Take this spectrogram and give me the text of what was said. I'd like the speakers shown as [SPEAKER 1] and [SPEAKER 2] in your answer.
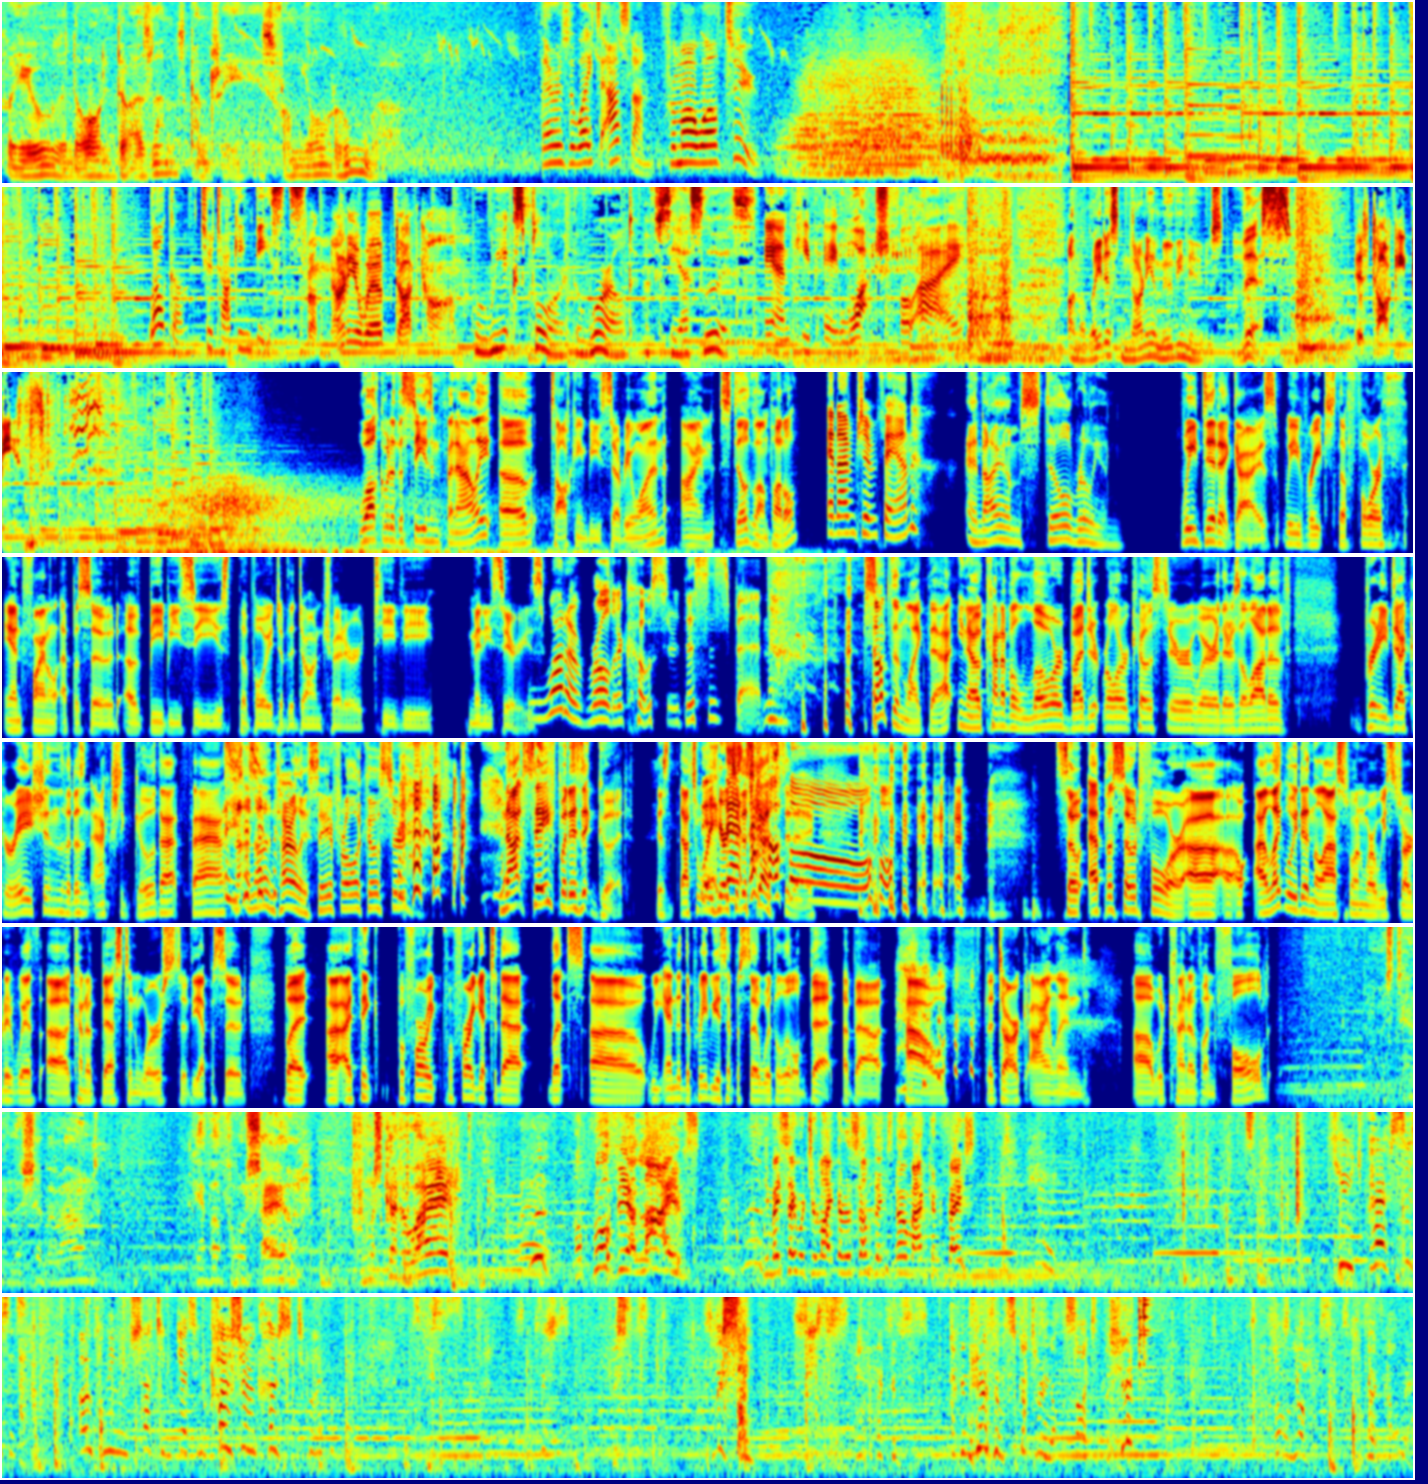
[SPEAKER 1] For you, the door into Aslan's country is from your own world.
[SPEAKER 2] There is a way to Aslan from our world too.
[SPEAKER 3] Welcome to Talking Beasts
[SPEAKER 4] from NarniaWeb.com,
[SPEAKER 5] where we explore the world of C.S. Lewis
[SPEAKER 6] and keep a watchful eye
[SPEAKER 7] on the latest Narnia movie news.
[SPEAKER 8] This
[SPEAKER 4] is Talking Beasts.
[SPEAKER 8] Welcome to the season finale of Talking Beasts, everyone. I'm still Glumpuddle.
[SPEAKER 3] And I'm Jim Fan.
[SPEAKER 9] And I am still Rillian.
[SPEAKER 8] We did it, guys. We've reached the fourth and final episode of BBC's The Voyage of the Dawn Treader TV miniseries.
[SPEAKER 3] What a roller coaster this has been.
[SPEAKER 8] Something like that. You know, kind of a lower budget roller coaster where there's a lot of pretty decorations that doesn't actually go that fast.
[SPEAKER 9] Not, not entirely safe roller coaster.
[SPEAKER 8] Not safe, but is it good? Is, that's what we're here to discuss today.
[SPEAKER 3] Oh.
[SPEAKER 8] so, episode four. Uh, I like what we did in the last one, where we started with uh, kind of best and worst of the episode. But I, I think before we before I get to that, let's. Uh, we ended the previous episode with a little bet about how the Dark Island uh, would kind of unfold.
[SPEAKER 10] We must turn the ship around. Give her full sail. We must get away.
[SPEAKER 11] I'll pull for your lives! You may say what you like, there are some things no man can face.
[SPEAKER 12] It's like huge pair of scissors, opening and shutting, getting closer and closer to my body.
[SPEAKER 11] Listen. Listen! I can, I can hear them scuttering up the sides of the ship. Oh, look. They're coming.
